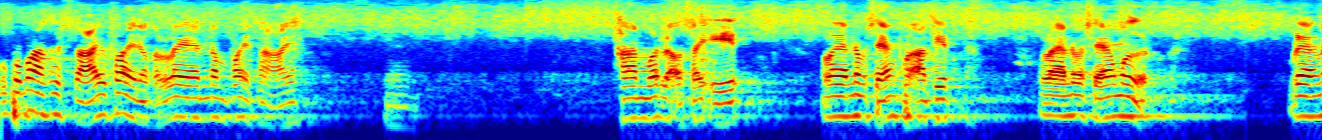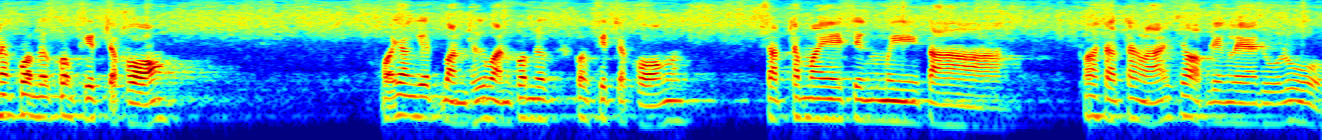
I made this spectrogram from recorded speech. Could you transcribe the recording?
อุปมาคือสายไฟแล้วก็แล่นน้ำไฟสายทานเมื่อเราใส่เอกแลนน้ำแสงพระอาทิตย์แลนน้ำแสงมืด แรงนักความนึกความคิดจะของ เพราะยังยึดมันถือมันความนึกความคิดจะของ สัตว์ทำไมจึงมีตา เพราะสัตว์ทั้งหลายชอบเลียงแลดูลูก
